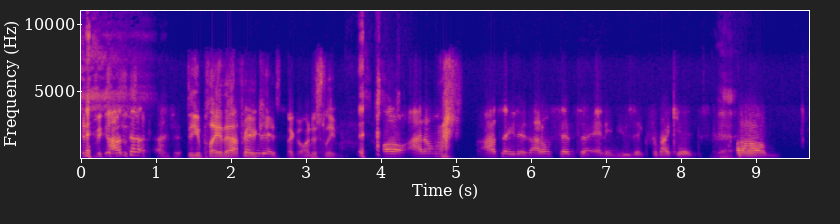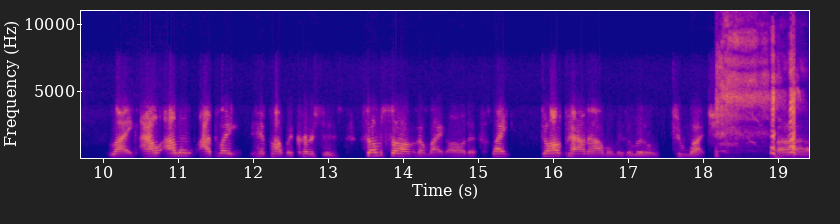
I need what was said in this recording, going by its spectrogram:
going to be? A, I'll tell. do you play that I'll for your you kids? when They're going to sleep. Oh, I don't. I'll tell you this. I don't censor any music for my kids. yeah. Um, like I, I won't. I play hip hop with curses. Some songs I'm like, oh, the, like Dogg Pound album is a little too much. Uh,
